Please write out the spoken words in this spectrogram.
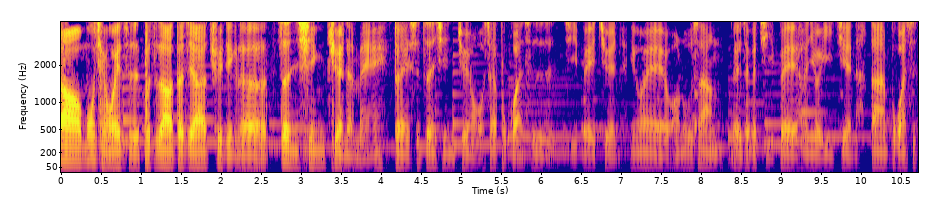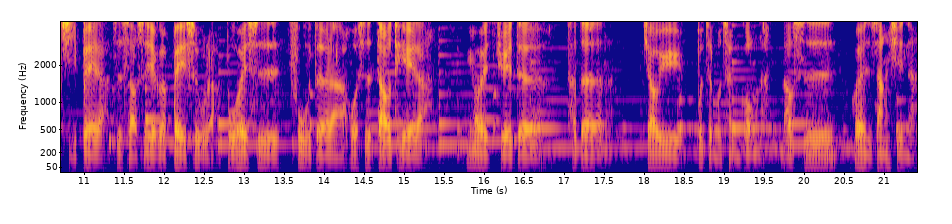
到目前为止，不知道大家去领了振兴券了没？对，是振兴券，我才不管是几倍券，因为网络上对这个几倍很有意见啊。当然，不管是几倍啦，至少是有个倍数啦，不会是负的啦，或是倒贴啦，因为觉得他的教育不怎么成功了，老师会很伤心呐。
